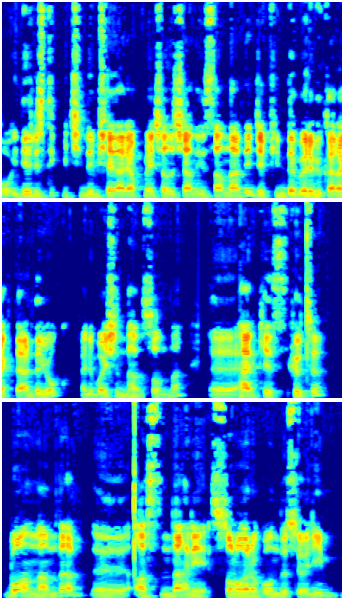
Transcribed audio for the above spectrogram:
o idealistik biçimde bir şeyler yapmaya çalışan insanlar deyince filmde böyle bir karakter de yok. Hani başından sonuna. E, herkes kötü. Bu anlamda e, aslında hani son olarak onu da söyleyeyim.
